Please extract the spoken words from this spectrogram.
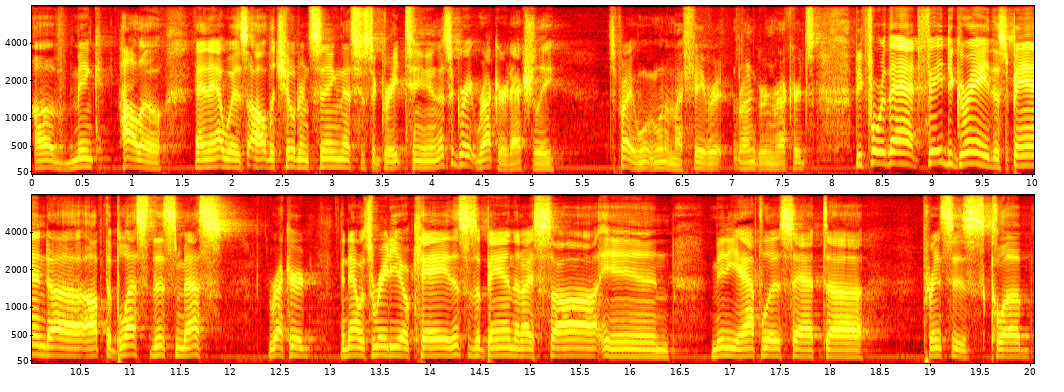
of Mink Hollow, and that was all the children sing. That's just a great tune. That's a great record, actually. It's probably one of my favorite Rundgren records. Before that, Fade to Gray, this band uh, off the Bless This Mess record, and that was Radio K. This is a band that I saw in Minneapolis at uh, Prince's Club.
